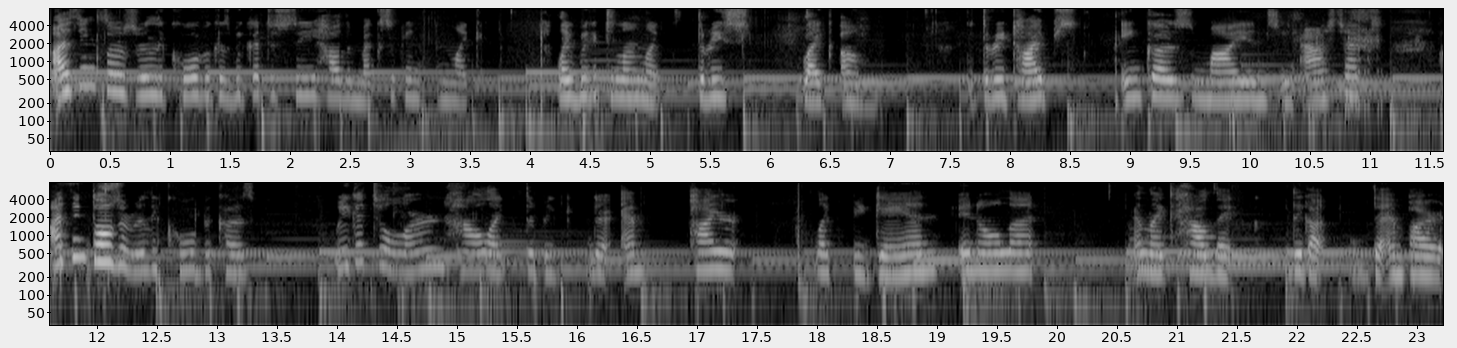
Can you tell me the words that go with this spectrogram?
I think that was really cool because we got to see how the Mexican and like, like we get to learn like three, like um, the three types: Incas, Mayans, and Aztecs. I think those are really cool because we get to learn how like the the empire like began and all that, and like how they they got the empire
